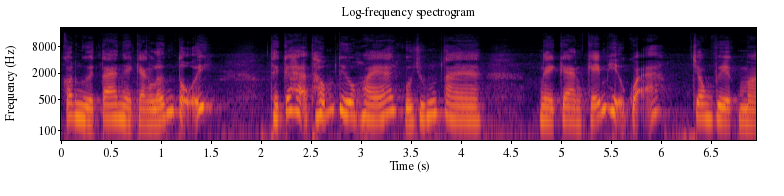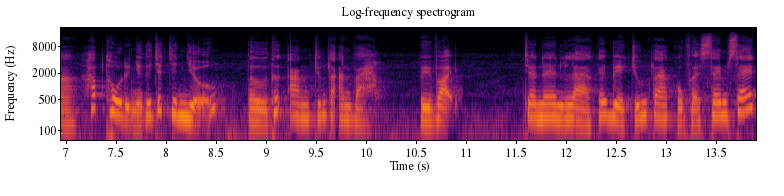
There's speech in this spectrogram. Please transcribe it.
con người ta ngày càng lớn tuổi, thì cái hệ thống tiêu hóa của chúng ta ngày càng kém hiệu quả trong việc mà hấp thu được những cái chất dinh dưỡng từ thức ăn chúng ta ăn vào. Vì vậy, cho nên là cái việc chúng ta cũng phải xem xét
